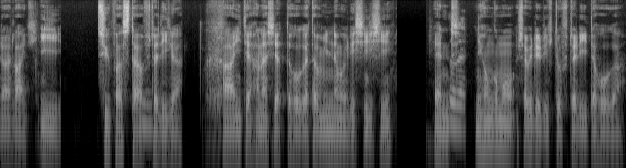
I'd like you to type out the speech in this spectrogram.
know, like, いいスーパースター二人が、あいて話し合った方が多分みんなも嬉しいし、and 日本語も喋れる人二人いた方が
